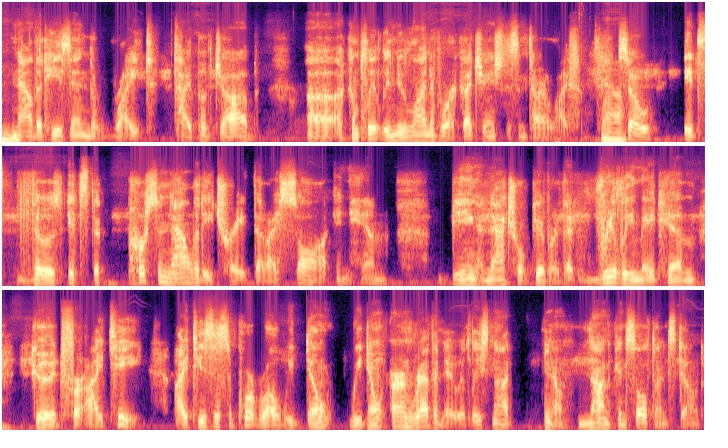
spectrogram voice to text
mm. now that he's in the right type of job uh, a completely new line of work. I changed his entire life. Wow. So it's those it's the personality trait that I saw in him being a natural giver that really made him good for IT. IT is a support role. We don't we don't earn revenue, at least not, you know, non-consultants don't.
